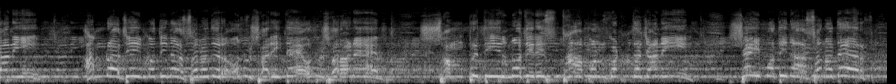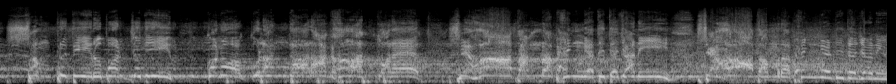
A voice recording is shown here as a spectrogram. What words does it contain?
জানি আমরা যেই মদিনা সনদের অনুসারীতে অনুসরণে সম্প্রীতির নদীর স্থাপন করতে জানি, সেই মদিনা সনদের সম্প্রীতির উপর যদি কোন কুলাঙ্গার আঘাত করে, সে হাত আমরা ভেঙে দিতে জানি, সে হাত আমরা ভেঙে দিতে জানি।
